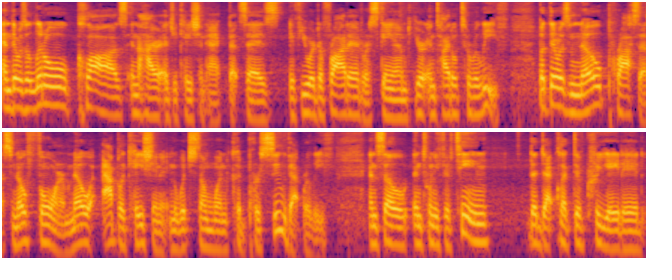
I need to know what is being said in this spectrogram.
And there was a little clause in the Higher Education Act that says if you were defrauded or scammed, you're entitled to relief. But there was no process, no form, no application in which someone could pursue that relief. And so in 2015, the Debt Collective created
